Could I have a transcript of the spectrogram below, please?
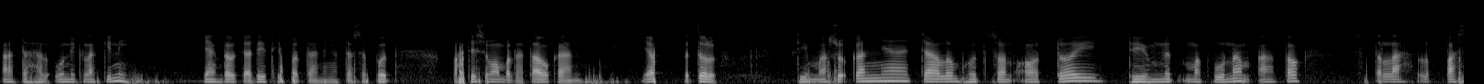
ada hal unik lagi nih yang terjadi di pertandingan tersebut. Pasti semua pada tahu kan? Yap, betul. Dimasukkannya calon Hudson Odoi di menit 46 atau setelah lepas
